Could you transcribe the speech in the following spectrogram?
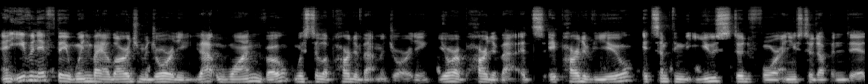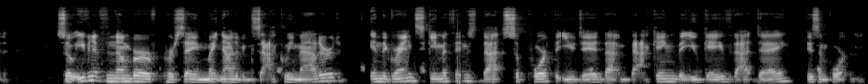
And even if they win by a large majority, that one vote was still a part of that majority. You're a part of that. It's a part of you. It's something that you stood for and you stood up and did. So even if the number per se might not have exactly mattered, in the grand scheme of things, that support that you did, that backing that you gave that day is important.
